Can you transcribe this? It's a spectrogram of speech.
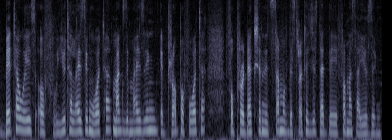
better ways of utilizing water maximizing a drop of water for production is some of the strategies that the farmers are using.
